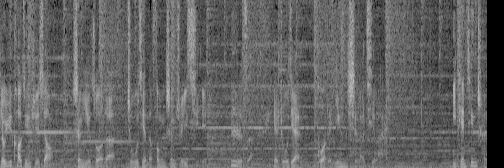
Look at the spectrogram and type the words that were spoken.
由于靠近学校，生意做得逐渐的风生水起，日子也逐渐过得殷实了起来。一天清晨。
